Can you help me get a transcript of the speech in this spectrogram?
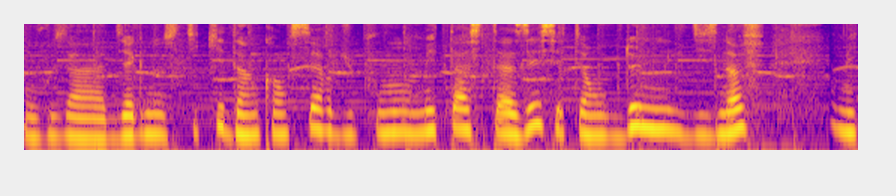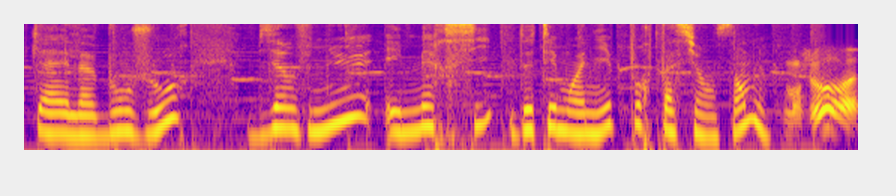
On vous a diagnostiqué d'un cancer du poumon métastasé, c'était en 2019. Michael, bonjour. Bienvenue et merci de témoigner pour Patients Ensemble. Bonjour.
